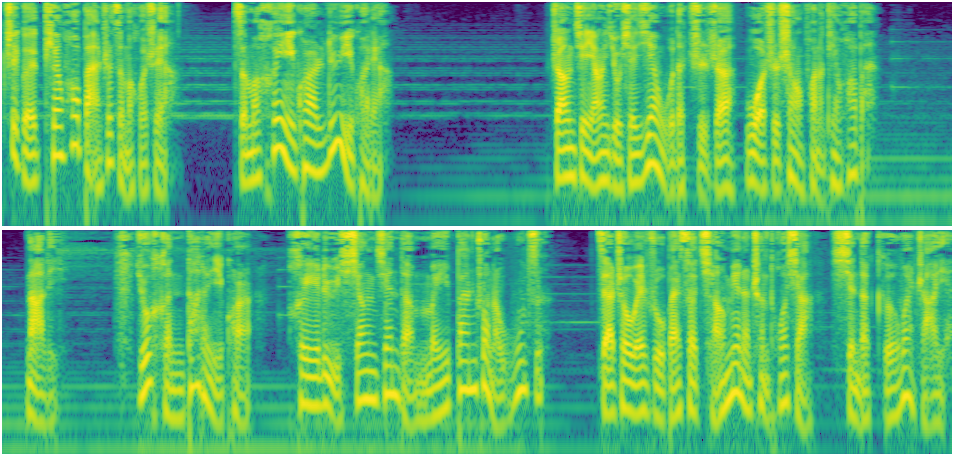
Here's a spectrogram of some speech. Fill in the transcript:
这个天花板是怎么回事呀？怎么黑一块绿一块的呀？张建阳有些厌恶的指着卧室上方的天花板，那里有很大的一块黑绿相间的霉斑状的污渍，在周围乳白色墙面的衬托下显得格外扎眼。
